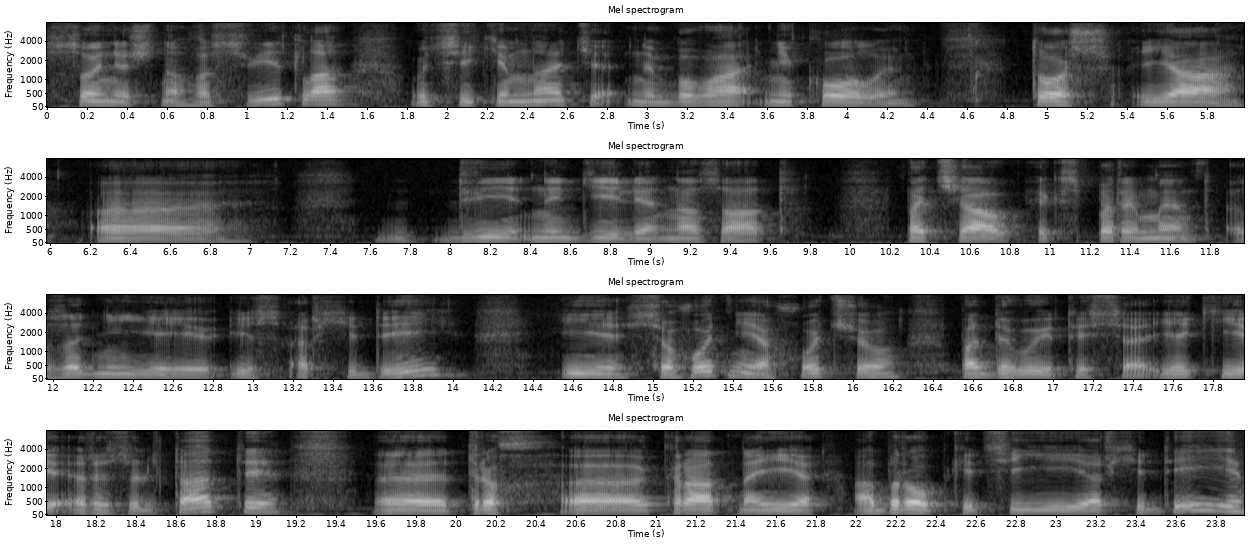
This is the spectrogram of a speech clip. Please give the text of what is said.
сонячного світла у цій кімнаті не бува ніколи. Тож я е, дві неділі назад почав експеримент з однією із орхідей. І сьогодні я хочу подивитися, які результати е, трьохкратної обробки цієї орхідеї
